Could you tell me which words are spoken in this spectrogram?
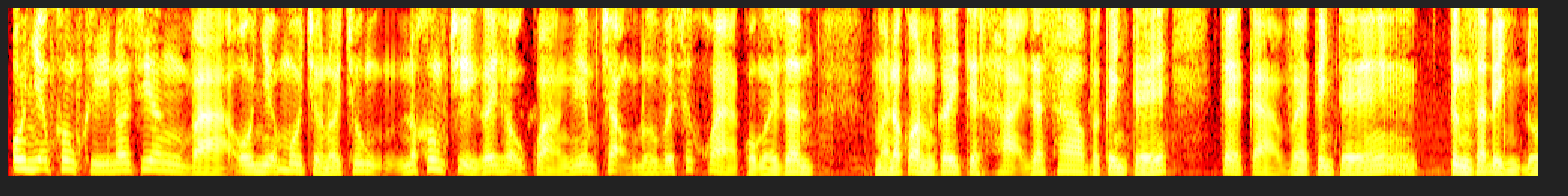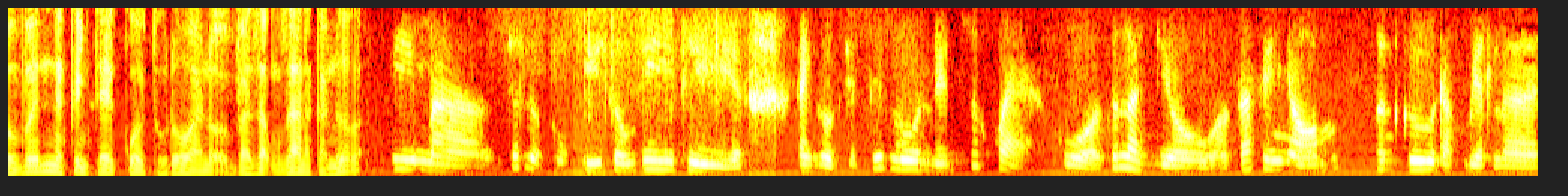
Ô nhiễm không khí nói riêng và ô nhiễm môi trường nói chung nó không chỉ gây hậu quả nghiêm trọng đối với sức khỏe của người dân mà nó còn gây thiệt hại ra sao về kinh tế, kể cả về kinh tế từng gia đình đối với nền kinh tế của thủ đô Hà Nội và rộng ra là cả nước. Khi mà chất lượng không khí xấu đi thì ảnh hưởng trực tiếp luôn đến sức khỏe của rất là nhiều các cái nhóm dân cư, đặc biệt là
